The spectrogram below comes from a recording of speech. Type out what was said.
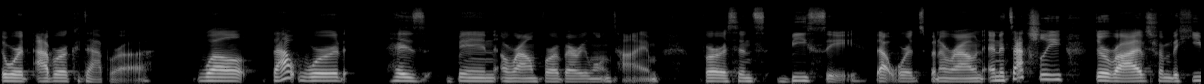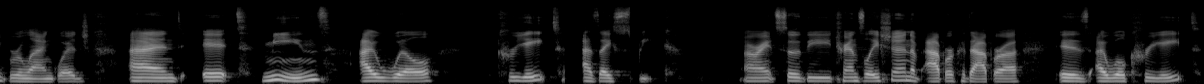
The word abracadabra. Well that word has been around for a very long time for since BC that word's been around and it's actually derives from the Hebrew language and it means I will create as I speak. All right. So the translation of abracadabra is I will create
